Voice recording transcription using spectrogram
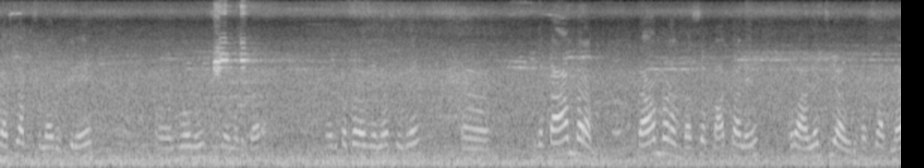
ஃபஸ்ட் ஆஃபீஸில் இருக்கிறேன். போகணும் சொன்னதுக்கு அதுக்கப்புறம் வந்து என்ன சொல்கிறேன் இந்த தாம்பரம் தாம்பரம் பஸ்ஸை பார்த்தாலே ஒரு அலர்ஜி ஆகுது பஸ் ஸ்டாப்பில்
